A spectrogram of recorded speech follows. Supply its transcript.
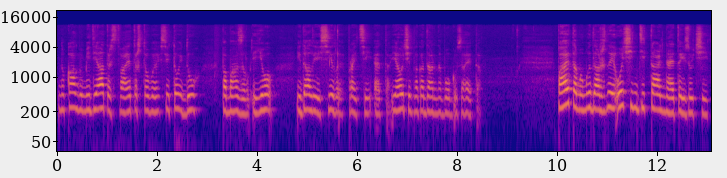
ну, как бы медиаторство, это чтобы Святой Дух помазал ее и дал ей силы пройти это. Я очень благодарна Богу за это. Поэтому мы должны очень детально это изучить.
